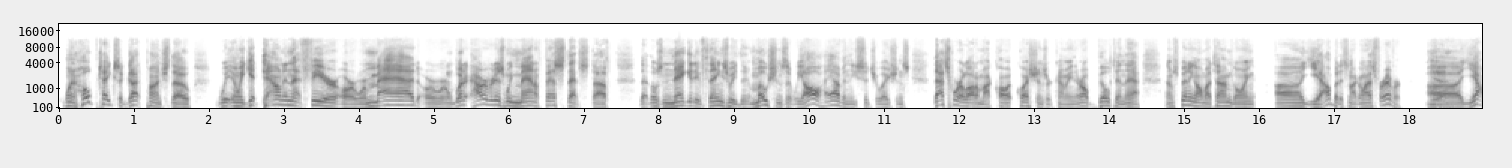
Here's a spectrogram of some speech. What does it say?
when hope takes a gut punch, though, we and we get down in that fear, or we're mad, or we're what, however it is we manifest that stuff, that those negative things, we the emotions that we all have in these situations. That's where a lot of my questions are coming. They're all built in that, and I'm spending all my time going, uh, yeah, but it's not going to last forever. Yeah. Uh, yeah,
